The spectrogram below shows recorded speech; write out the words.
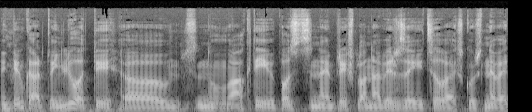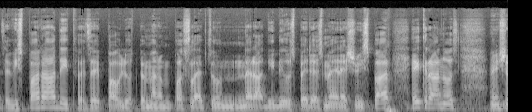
Viņi, pirmkārt, viņi ļoti uh, nu, aktīvi pozicionēja, priekšplānā virzīja cilvēkus, kurus nevajadzēja vispār rādīt. Vajadzēja Pāvļot, piemēram, paslēpt un nerādīt divus pēdējos mēnešus vispār ekrānos. Viņš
